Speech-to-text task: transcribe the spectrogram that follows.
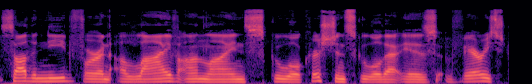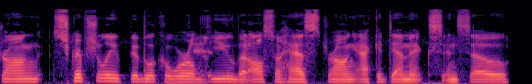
saw the need for an, a live online school, Christian school, that is very strong scripturally, biblical worldview, but also has strong academics. And so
